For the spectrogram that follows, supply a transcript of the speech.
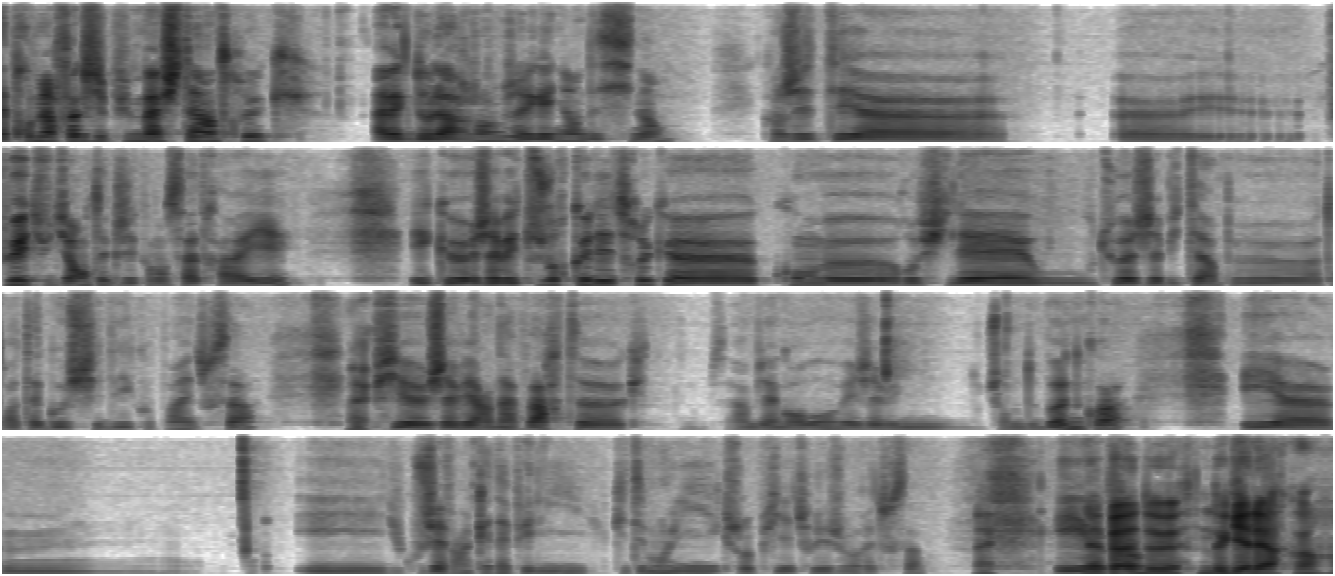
la première fois que j'ai pu m'acheter un truc avec de l'argent que j'avais gagné en dessinant, quand j'étais plus étudiante et que j'ai commencé à travailler. Et que j'avais toujours que des trucs euh, qu'on me refilait, ou tu vois, j'habitais un peu à droite à gauche chez des copains et tout ça. Ouais. Et puis euh, j'avais un appart, euh, c'est un bien grand mot, mais j'avais une chambre de bonne, quoi. Et, euh, et du coup, j'avais un canapé lit, qui était mon lit, que je repliais tous les jours et tout ça. Ouais. Et, Il n'y a euh, pas quand- de, de galère, quoi.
